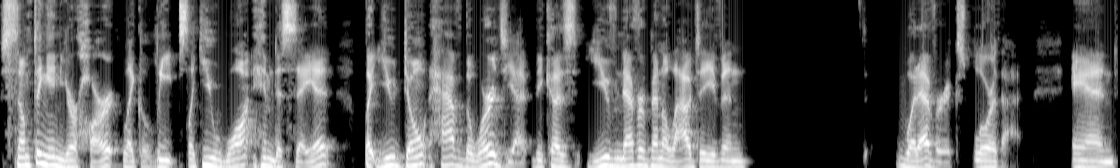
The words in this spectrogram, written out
something in your heart like leaps. Like you want him to say it, but you don't have the words yet because you've never been allowed to even whatever explore that. And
